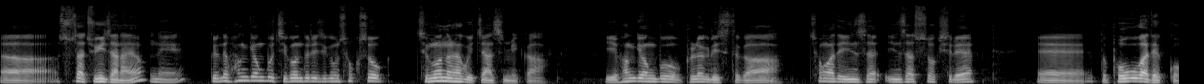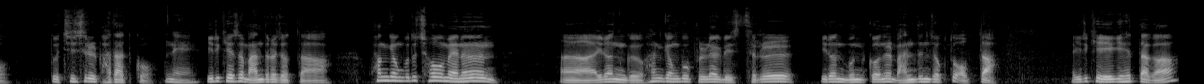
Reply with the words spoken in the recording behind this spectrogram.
어, 수사 중이잖아요. 네. 그런데 환경부 직원들이 지금 속속 증언을 하고 있지 않습니까? 이 환경부 블랙리스트가 청와대 인사 인사수석실에 에, 또 보고가 됐고 또 지시를 받았고 네. 이렇게 해서 만들어졌다. 환경부도 처음에는 아, 이런 그 환경부 블랙리스트를 이런 문건을 만든 적도 없다. 이렇게 얘기했다가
